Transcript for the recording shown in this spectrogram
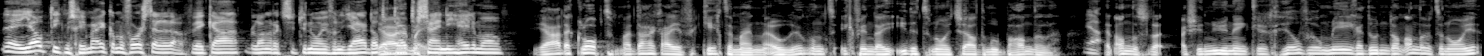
Nee, in jouw optiek misschien, maar ik kan me voorstellen, nou, WK, belangrijkste toernooi van het jaar, dat Ja, er darters zijn die helemaal... Ja, dat klopt. Maar daar ga je verkeerd in mijn ogen. Want ik vind dat je ieder toernooi hetzelfde moet behandelen. Ja. En anders, als je nu in één keer heel veel meer gaat doen dan andere toernooien,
